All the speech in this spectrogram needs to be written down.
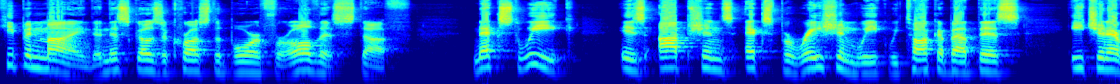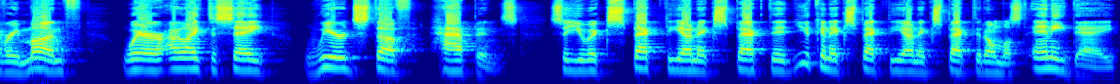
Keep in mind, and this goes across the board for all this stuff. Next week is options expiration week. We talk about this each and every month where I like to say weird stuff happens. So you expect the unexpected. You can expect the unexpected almost any day.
